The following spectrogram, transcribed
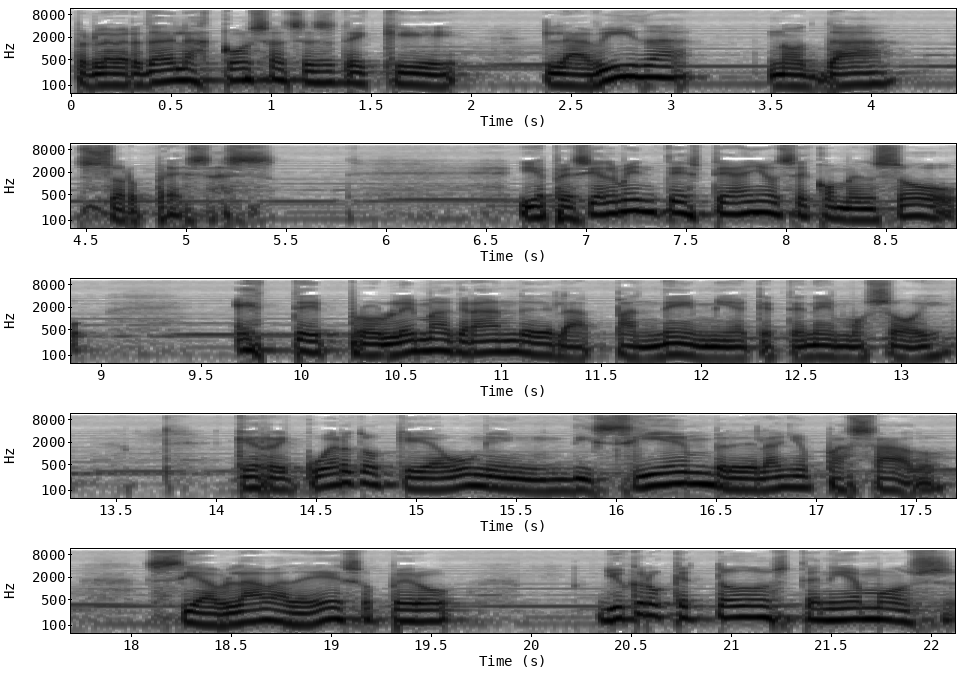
Pero la verdad de las cosas es de que la vida nos da sorpresas. Y especialmente este año se comenzó este problema grande de la pandemia que tenemos hoy, que recuerdo que aún en diciembre del año pasado se hablaba de eso, pero yo creo que todos teníamos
